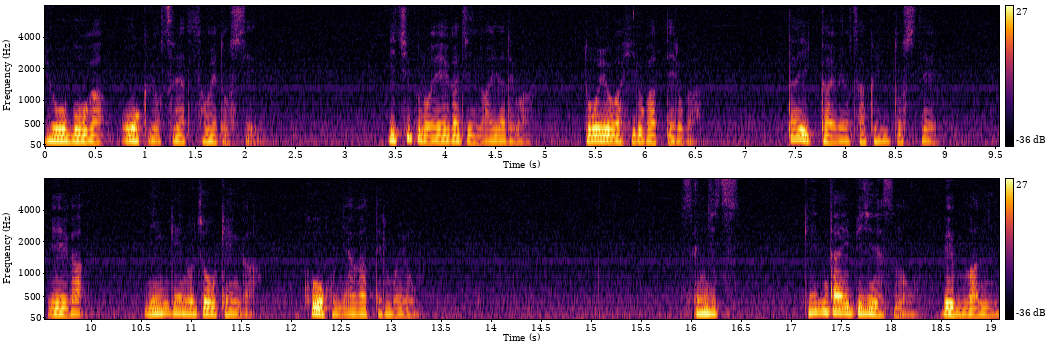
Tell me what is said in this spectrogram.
要望が多く寄せられたためとしている。一部の映画人の間では動揺が広がっているが第1回目の作品として映画「人間の条件」が候補に上がっている模様。先日現代ビジネスのウェブ版に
